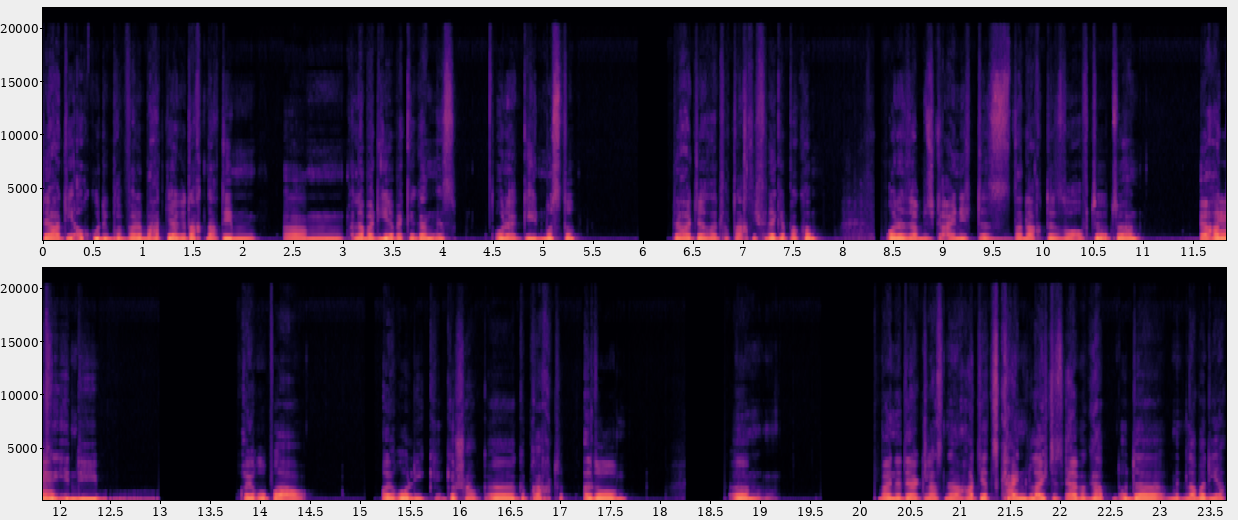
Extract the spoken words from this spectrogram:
Der hat die auch gut im Griff, weil man hat ja gedacht, nachdem ähm, Labadia weggegangen ist oder gehen musste, der hat ja seinen Vertrag nicht verlängert bekommen. Oder sie haben sich geeinigt, das danach der Saison aufzuhören. Er hat Mhm. sie in die Europa Euroleague äh, gebracht. Also ähm, ich meine, der Glasner hat jetzt kein leichtes Erbe gehabt unter mit Labadia.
